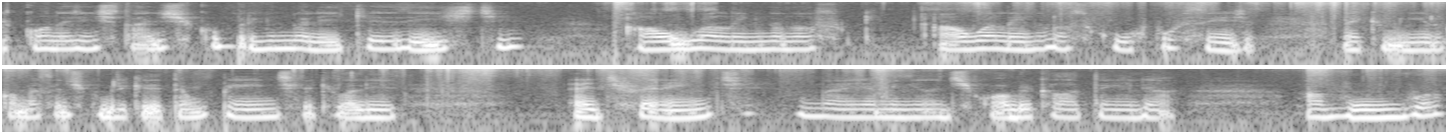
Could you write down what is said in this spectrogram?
é quando a gente está descobrindo ali que existe algo além do nosso algo além do nosso corpo, ou seja, né, que o menino começa a descobrir que ele tem um pênis, que aquilo ali é diferente, né, e a menina descobre que ela tem ali a, a vulva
